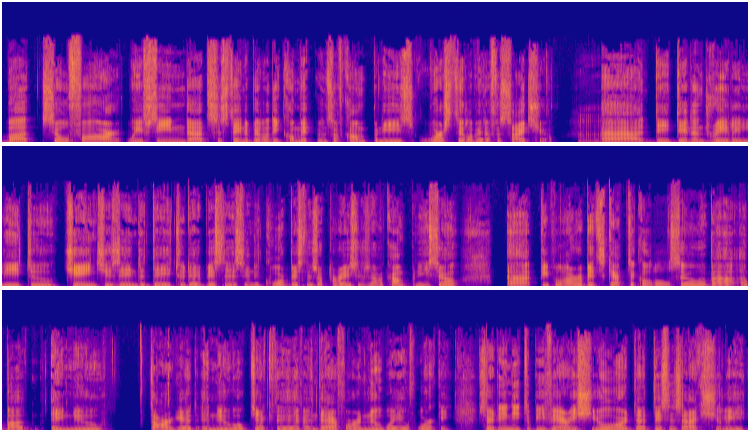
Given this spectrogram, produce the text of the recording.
but so far, we've seen that sustainability commitments of companies were still a bit of a sideshow. Hmm. Uh, they didn't really lead to changes in the day to day business, in the core business operations of a company. So uh, people are a bit skeptical also about, about a new target, a new objective, and therefore a new way of working. So they need to be very sure that this is actually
